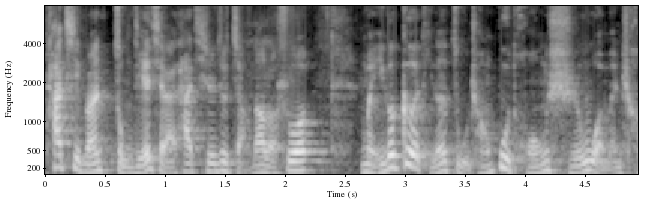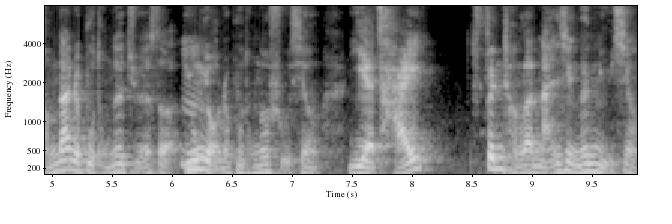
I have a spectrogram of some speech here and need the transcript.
他基本上总结起来，他其实就讲到了说，每一个个体的组成不同，使我们承担着不同的角色，拥有着不同的属性，也才分成了男性跟女性。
